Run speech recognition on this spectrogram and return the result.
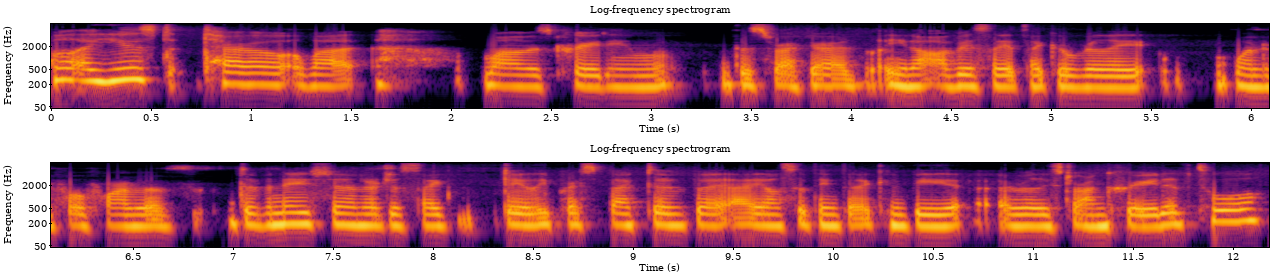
Well, I used tarot a lot while I was creating this record. You know, obviously it's like a really wonderful form of divination or just like daily perspective, but I also think that it can be a really strong creative tool.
